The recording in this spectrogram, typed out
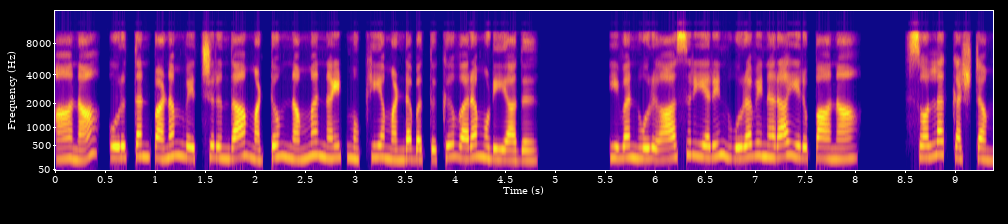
ஆனா ஒருத்தன் பணம் வெச்சிருந்தா மட்டும் நம்ம நைட் முக்கிய மண்டபத்துக்கு வர முடியாது. இவன் ஒரு ஆசிரியரின் உறவினரா இருப்பானா? சொல்ல கஷ்டம்.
